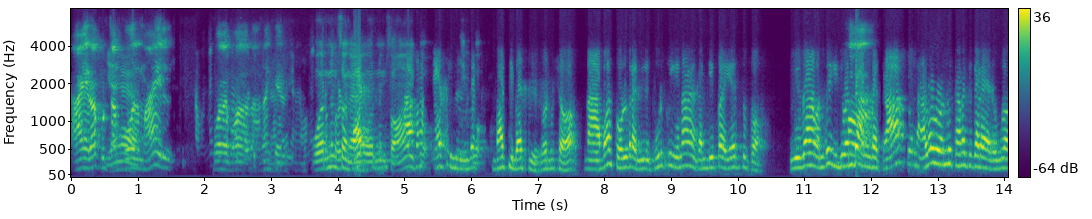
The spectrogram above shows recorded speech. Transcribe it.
ஆயிரம் ரூபாய் கொடுத்தா. போதுமா? இல்ல ஒரு நிமிஷம் ஒரு நிமிஷம். நான் அதான் சொல்றேன். நீங்க கொடுத்தீங்கன்னா கண்டிப்பா ஏத்துப்போம் இதுதான் வந்து இது வந்து. அந்த காசோட அளவு வந்து கணக்கு கிடையாது. உங்களோட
